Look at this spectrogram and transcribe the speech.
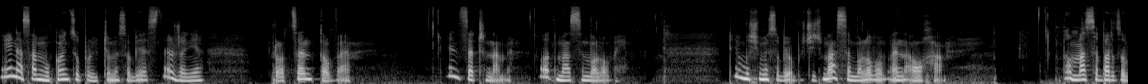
I na samym końcu policzymy sobie stężenie procentowe. Więc zaczynamy od masy molowej. Czyli musimy sobie obliczyć masę molową NaOH. Tą masę bardzo,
